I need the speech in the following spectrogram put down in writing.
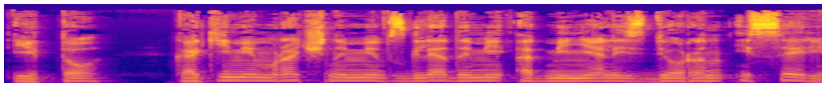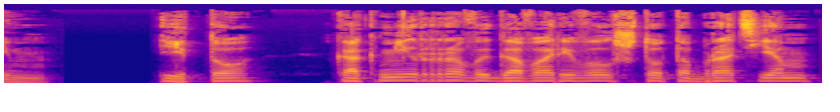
и то, какими мрачными взглядами обменялись Деран и Серим, и то, как Мирра выговаривал что-то братьям,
